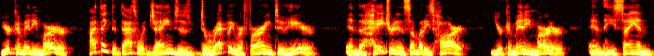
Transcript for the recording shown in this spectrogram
you're committing murder. I think that that's what James is directly referring to here. And the hatred in somebody's heart, you're committing murder. And he's saying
